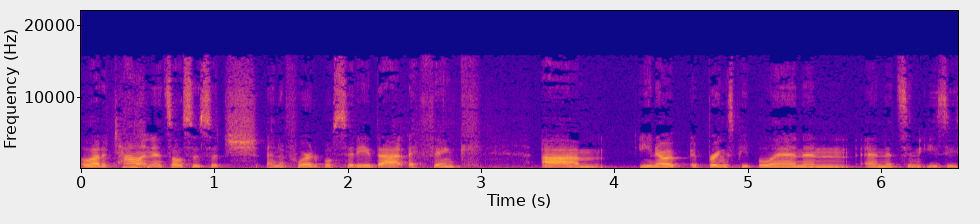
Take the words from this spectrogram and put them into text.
a lot of talent, and it's also such an affordable city that I think um, you know it, it brings people in, and, and it's an easy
